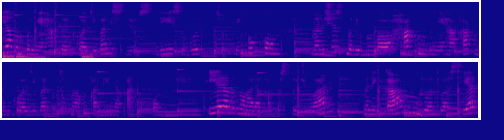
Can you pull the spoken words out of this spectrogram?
yang mempunyai hak dan kewajiban disebut subjek hukum. Manusia sebagai pembawa hak mempunyai hak-hak dan kewajiban untuk melakukan tindakan hukum. Ia dapat mengadakan persetujuan, menikah, membuat wasiat,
